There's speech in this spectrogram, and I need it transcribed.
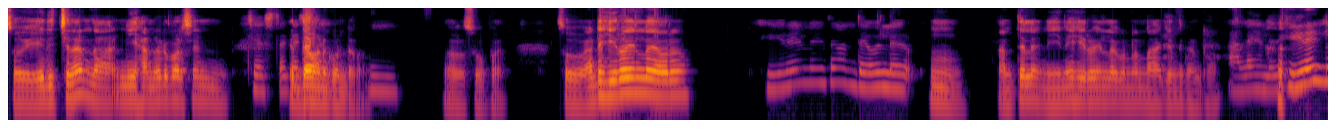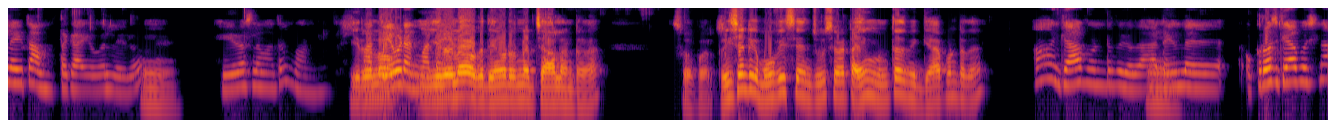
సో ఏది ఇచ్చినా నా నీ హండ్రెడ్ పర్సెంట్ ఇద్దాం. అనుకుంటాను. సూపర్. సో అంటే హీరోయిన్లో ఎవరు? హీరోయిన్ లేదు అంత ఎవరు లేరు. అంతేలే నేనే హీరోయిన్ లాగా ఉన్నాను నాకెందుకంటావు అలా ఏం లేదు. హీరోయిన్లు అయితే అంతగా ఎవరు లేరు. హీరోస్లో మాత్రం బాగుంది హీరోలో హీరోలో ఒక దేవుడు ఉన్నాడు చాలు అంటావా? సూపర్. రీసెంట్గా మూవీస్ ఏం చూసావా? టైం ఉంటుంది మీకు గ్యాప్ ఉంటుందా? ఆ గ్యాప్ ఉంటుంది కదా ఆ ఉమ్. టైంలో ఒక రోజు గ్యాప్ వచ్చినా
